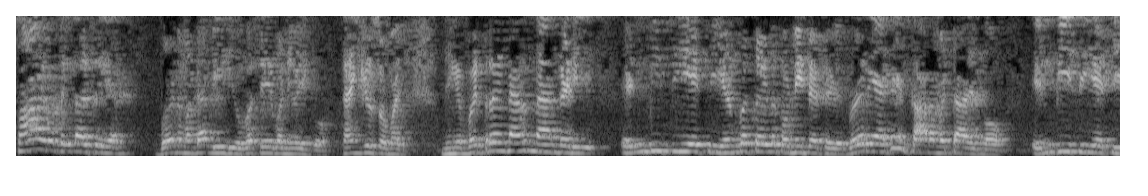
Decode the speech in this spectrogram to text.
சாகிறதுக்கு தான் செய்வேன். வேணுமெண்டா வீடியோவை சேவ் பண்ணி வைக்கும் தேங்க்யூ ஸோ மச் நீங்கள் வெட்டுறேன்னாலும் நான் ரெடி என்பிசிஏடி எண்பத்தேழு தொண்ணூத்தெட்டு. வேறு யார்ட்டையும் காரை விட்டாருங்கோ என்பிசிஏடி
